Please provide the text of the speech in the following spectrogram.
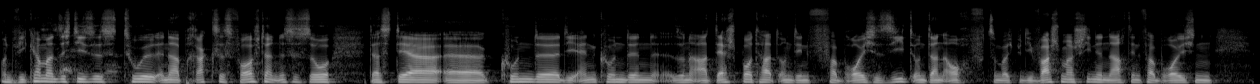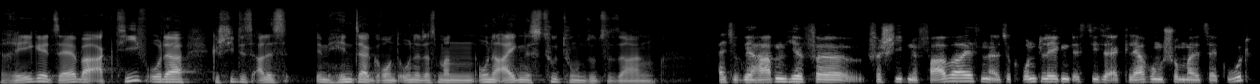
Und wie kann man sich dieses Tool in der Praxis vorstellen? Ist es so, dass der äh, Kunde, die Endkundin so eine Art Dashboard hat und den Verbräuche sieht und dann auch zum Beispiel die Waschmaschine nach den Verbräuchen regelt, selber aktiv oder geschieht es alles im Hintergrund, ohne dass man, ohne eigenes Zutun sozusagen? Also wir haben hier verschiedene Fahrweisen. Also grundlegend ist diese Erklärung schon mal sehr gut.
